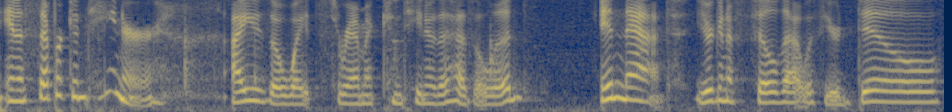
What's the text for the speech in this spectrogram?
in a separate container, I use a white ceramic container that has a lid. In that, you're going to fill that with your dill.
